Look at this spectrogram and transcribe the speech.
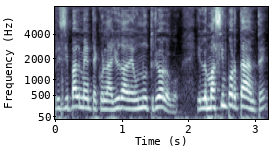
principalmente con la ayuda de un nutriólogo. Y lo más importante,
